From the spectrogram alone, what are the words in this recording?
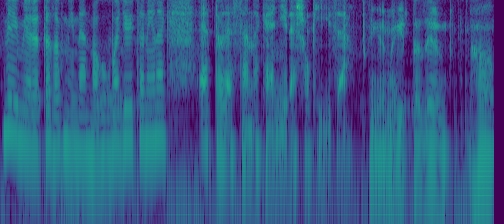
még mielőtt azok mindent magukba gyűjtenének, ettől lesz ennek ennyire sok íze. Igen, meg itt azért, ha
